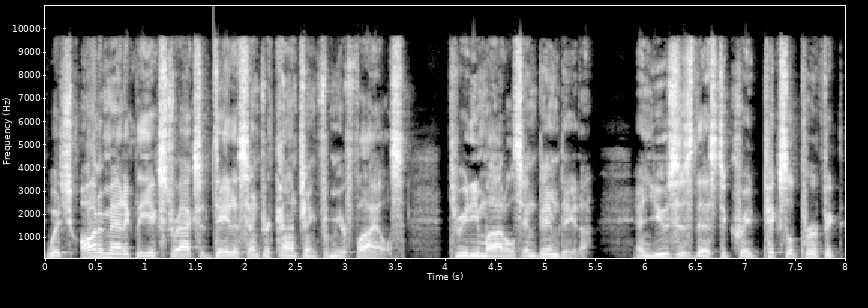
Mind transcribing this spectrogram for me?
which automatically extracts data centric content from your files, 3D models, and BIM data, and uses this to create pixel perfect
